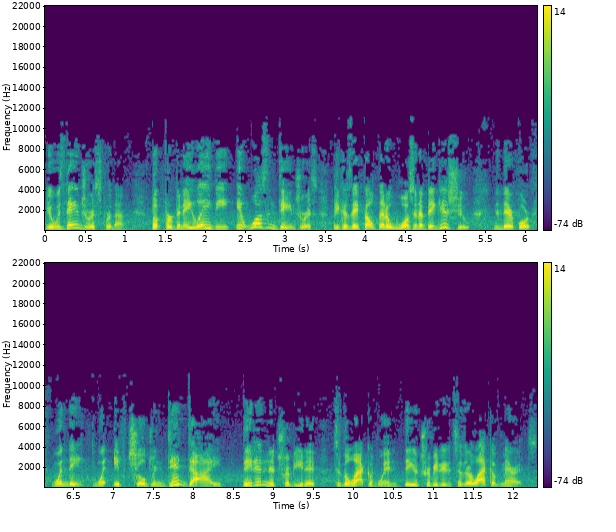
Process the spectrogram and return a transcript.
It was dangerous for them. But for Bnei Levi, it wasn't dangerous because they felt that it wasn't a big issue. And therefore, when they, when, if children did die, they didn't attribute it to the lack of wind. They attributed it to their lack of merits.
